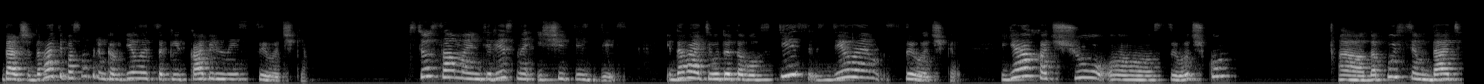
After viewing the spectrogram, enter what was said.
Дальше, давайте посмотрим, как делаются кликабельные ссылочки. Все самое интересное ищите здесь. И давайте вот это вот здесь сделаем ссылочкой. Я хочу э, ссылочку, э, допустим, дать,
